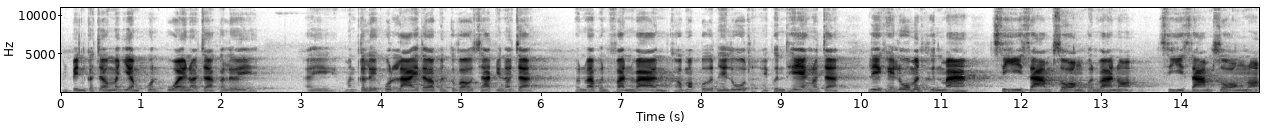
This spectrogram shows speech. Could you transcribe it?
มันเป็นกระเจ้ามาเยี่ยมคนป่วยเนาะจ้ะก็เลย ไอ้มันก็เลยคนหลายแต่ว่าเพิ่นก็เว้าชัดอยู่เนาะจ้ะเพิ่นว่าเพิ่นฝันว่าเขามาเปิดให้โลดให้เพิ่นแท่งเนาะจ้ะเลขไฮโลมันขึ้นมา432เพิ่นว่าเนาะ432เนาะ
